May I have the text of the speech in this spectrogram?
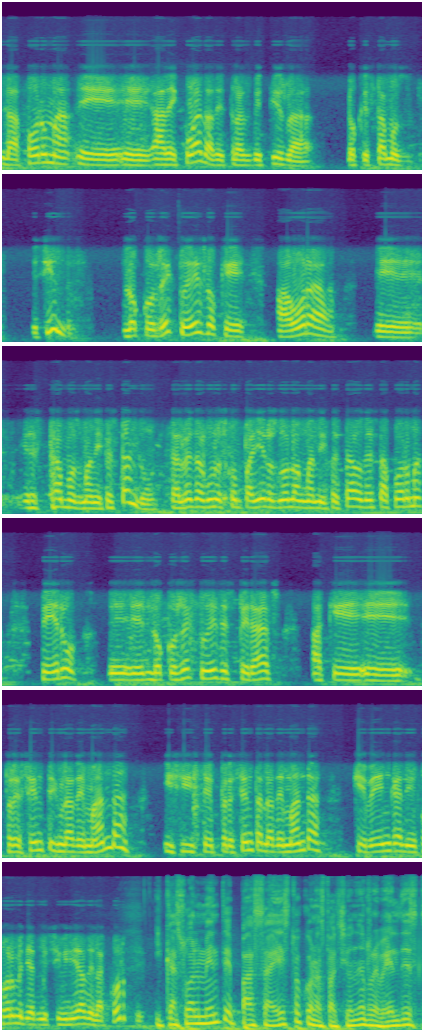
la forma eh, eh, adecuada de transmitir la, lo que estamos diciendo. Lo correcto es lo que ahora eh, estamos manifestando. Tal vez algunos compañeros no lo han manifestado de esta forma, pero lo correcto es esperar a que presenten la demanda y si se presenta la demanda, que venga el informe de admisibilidad de la Corte. Y casualmente pasa esto con las facciones rebeldes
